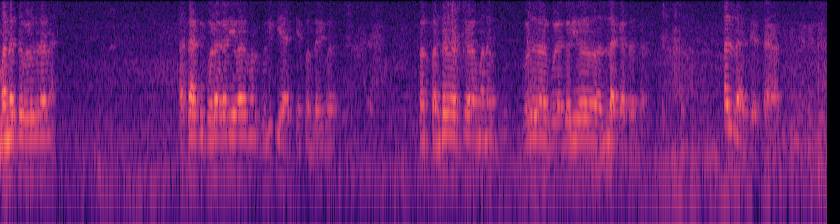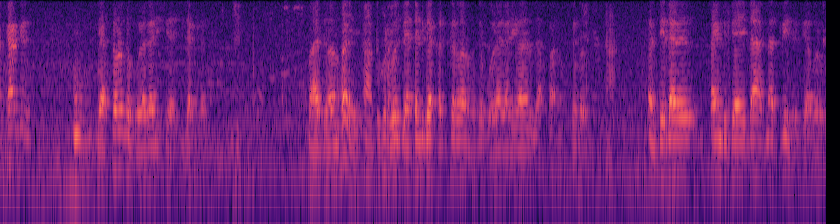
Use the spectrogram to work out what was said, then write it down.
મને તો વડોદરા ને અત્યારથી ઘોડાગાડી વાળા મને ભૂલી ગયા છે પંદર વર્ષ પણ પંદર વર્ષ પહેલા મને વડોદરા ઘોડાગાડી વાળા અલ્લાહ કહેતા હતા. અલ્લાહ કહેતા કારણ કે હું બેસતો હતો ઘોડાગાડી બીજા કલામાં બહાર જવાનું હોય તો રોજ બે ત્રણ રૂપિયા ખર્ચ કરવાનો હતો ઘોડાગાડી વાળાને જ આપવાનો. અને તે દાડે ત્રણ રૂપિયા એ દાળ ના ત્રીસ રૂપિયા બરોબર?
